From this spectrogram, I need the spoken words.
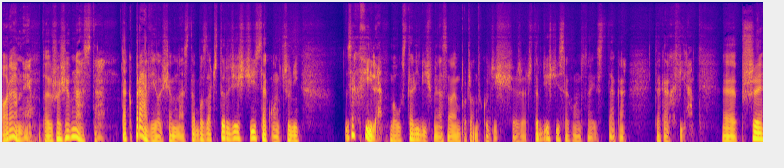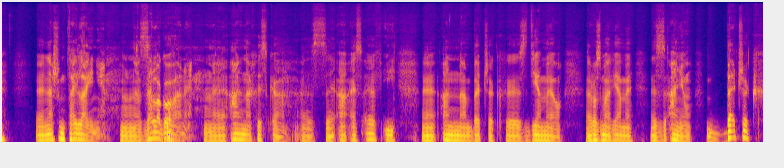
O rany, to już 18. Tak prawie 18, bo za 40 sekund, czyli za chwilę, bo ustaliliśmy na samym początku dziś, że 40 sekund to jest taka, taka chwila. E, Przy e, naszym timeline zalogowane e, Anna Chyska z ASF i e, Anna Beczek z Diameo. Rozmawiamy z Anią Beczek,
